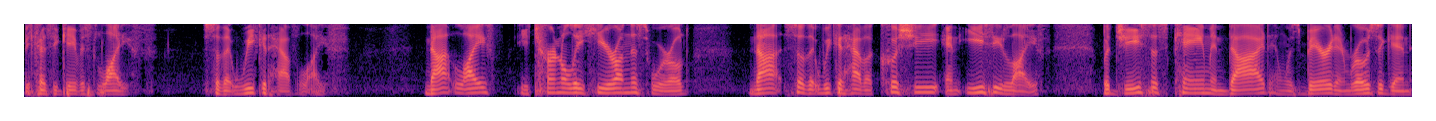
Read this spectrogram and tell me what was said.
because he gave us life so that we could have life. Not life eternally here on this world, not so that we could have a cushy and easy life, but Jesus came and died and was buried and rose again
